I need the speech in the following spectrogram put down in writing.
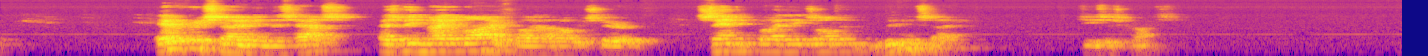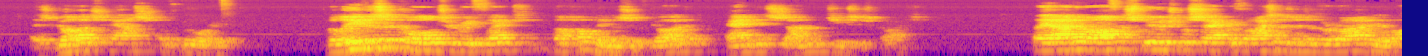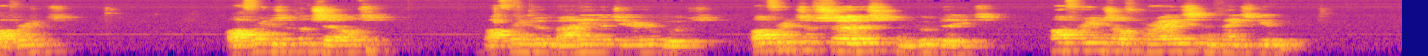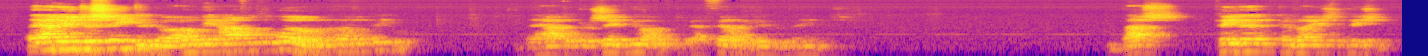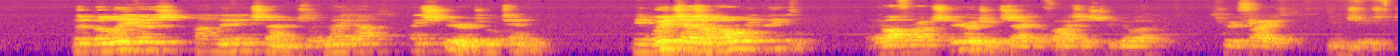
Every stone in this house has been made alive by the Holy Spirit, sent by the exalted living stone, Jesus Christ. As God's house of glory, believers are called to reflect the holiness of God and His Son, Jesus Christ. They are to offer spiritual sacrifices in a variety of offerings offerings of themselves, offerings of money and material goods, offerings of service and good deeds, offerings of praise and thanksgiving. They are to intercede to God on behalf of the world and other people. They are to present God to our fellow human beings. Thus, Peter conveys the vision that believers are living stones that make up a spiritual temple, in which, as a holy people, they offer up spiritual sacrifices to God through faith in Jesus.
